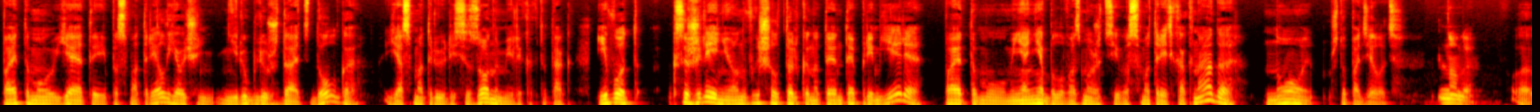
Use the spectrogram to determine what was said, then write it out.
поэтому я это и посмотрел. Я очень не люблю ждать долго. Я смотрю или сезонами, или как-то так. И вот к сожалению, он вышел только на ТНТ-премьере, поэтому у меня не было возможности его смотреть как надо, но что поделать. Ну да. Э,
